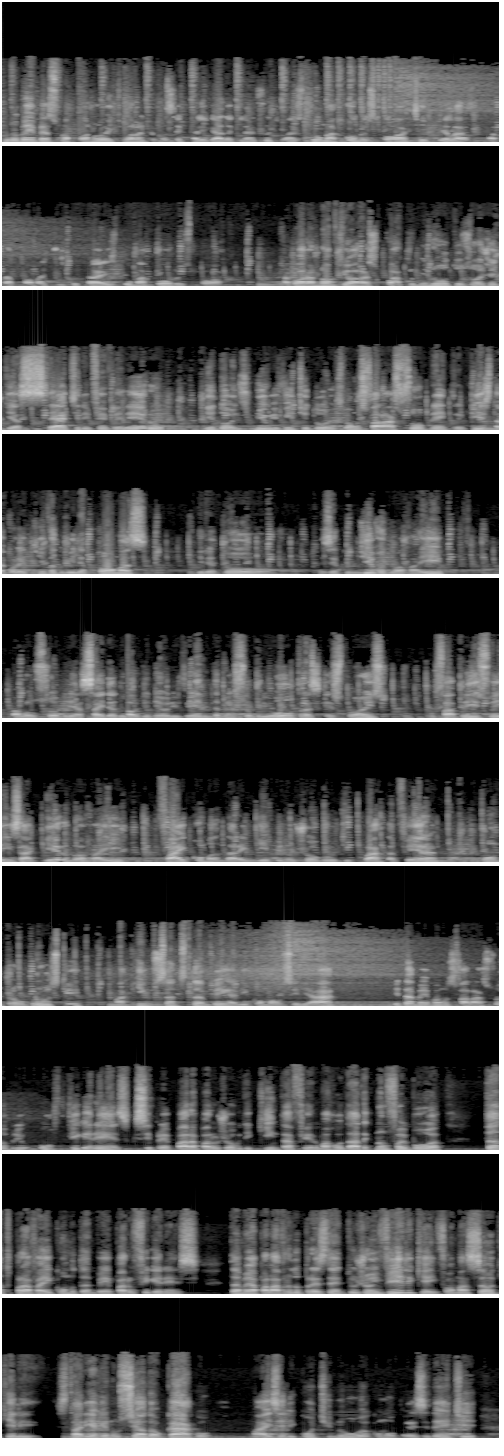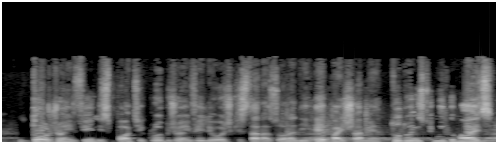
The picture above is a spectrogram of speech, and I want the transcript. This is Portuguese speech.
Tudo bem, pessoal? Boa noite. Boa noite a você que está ligado aqui nas últimas do Marcou no Esporte pelas plataformas digitais do Marcou no Esporte. Agora, 9 horas 4 minutos. Hoje é dia 7 de fevereiro de 2022. Vamos falar sobre a entrevista coletiva do William Thomas, diretor executivo do Havaí, falou sobre a saída do Claudinei Oliveira e também sobre outras questões. O Fabrício, ex-zagueiro do Havaí, vai comandar a equipe no jogo de quarta-feira contra o Brusque. Marquinhos Santos também ali como auxiliar. E também vamos falar sobre o Figueirense, que se prepara para o jogo de quinta-feira. Uma rodada que não foi boa, tanto para o Havaí como também para o Figueirense. Também a palavra do presidente do Joinville, que é a informação é que ele estaria renunciando ao cargo, mas ele continua como presidente do Joinville Esporte Clube Joinville hoje, que está na zona de rebaixamento. Tudo isso e muito mais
